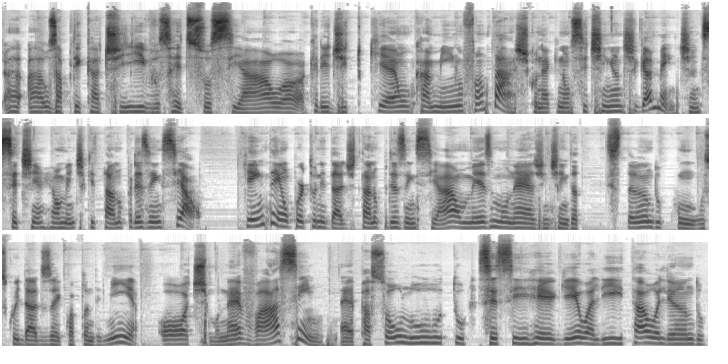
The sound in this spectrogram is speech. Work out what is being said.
a, a, os aplicativos, rede social, acredito que é um caminho fantástico, né? Que não se tinha antigamente. Antes você tinha realmente que estar no presencial. Quem tem a oportunidade de estar no presencial, mesmo, né? A gente ainda estando com os cuidados aí com a pandemia, ótimo, né? Vá sim, né? passou o luto, você se reergueu ali, tá olhando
